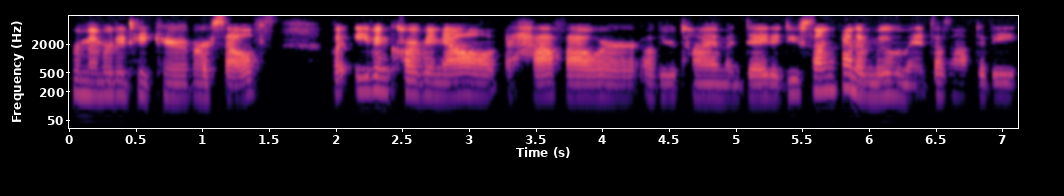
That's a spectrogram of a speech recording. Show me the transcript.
remember to take care of ourselves. But even carving out a half hour of your time a day to do some kind of movement, it doesn't have to be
